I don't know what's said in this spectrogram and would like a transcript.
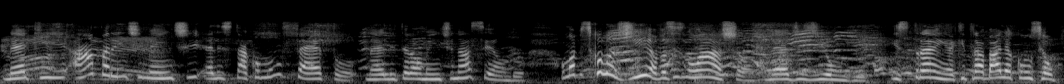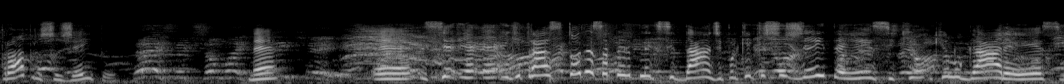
né, que aparentemente ela está como um feto, né, literalmente nascendo. Uma psicologia, vocês não acham, né, de Jung, estranha, que trabalha com o seu próprio sujeito, né? É, se, é, é, que traz toda essa perplexidade, porque que sujeito é esse, que, que lugar é esse,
